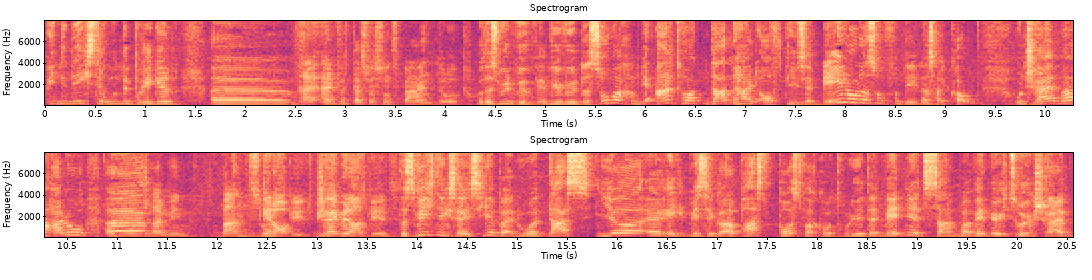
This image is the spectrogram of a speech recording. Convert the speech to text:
in die nächste Runde bringen. Äh, Einfach das, was uns beeindruckt. Und das würden wir, wir würden das so machen, wir antworten dann halt auf diese Mail oder so, von denen das halt kommt und schreiben, ah, hallo. Äh, und schreiben ihn wann es genau, losgeht, wie es losgeht. Das Wichtigste ist hierbei nur, dass ihr äh, regelmäßig euer Post Postfach kontrolliert, denn wenn jetzt sagen wir, wenn wir euch zurückschreiben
